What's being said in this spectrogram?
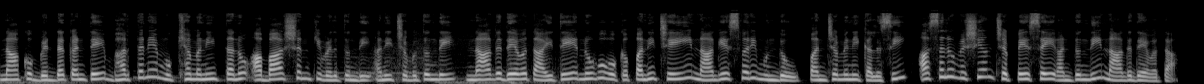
నాకు బిడ్డ కంటే భర్తనే ముఖ్యమని తను అబార్షన్కి వెళుతుంది అని చెబుతుంది. నాగదేవత అయితే నువ్వు ఒక పని చేయి నాగేశ్వరి ముందు పంచమిని కలిసి అసలు విషయం చెప్పేసే అంటుంది నాగదేవత.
